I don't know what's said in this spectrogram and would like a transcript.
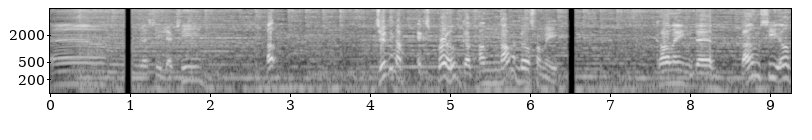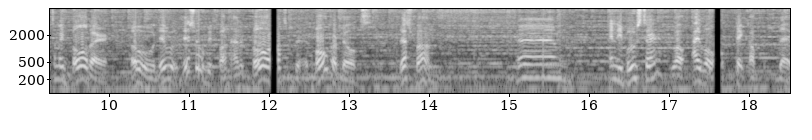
Um, let's see, let's see. Oh! Juggernaut X Pro got another build from me. Calling the Bouncy Ultimate Boulder. Oh, this will be fun. And a boulder build. That's fun. Um, any booster? Well, I will pick up the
